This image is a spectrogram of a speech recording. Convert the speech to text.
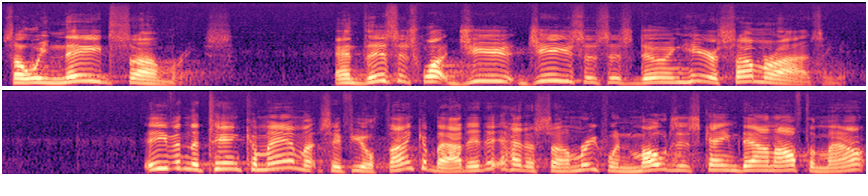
So we need summaries. And this is what Jesus is doing here, summarizing it. Even the Ten Commandments, if you'll think about it, it had a summary. When Moses came down off the mount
